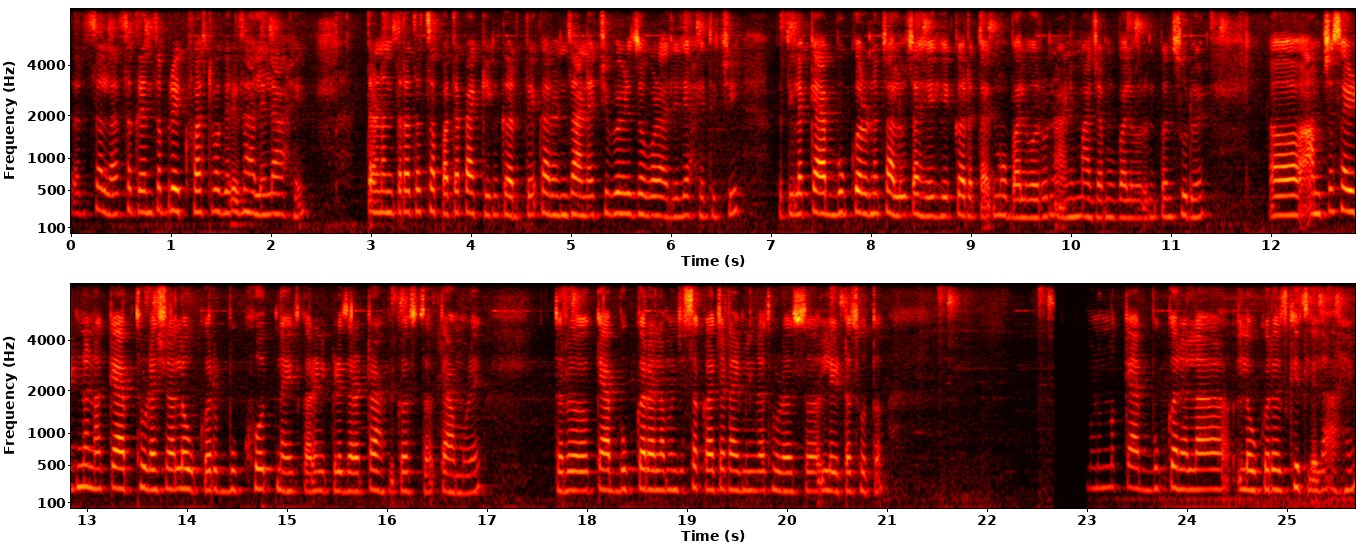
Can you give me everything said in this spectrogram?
तर चला सगळ्यांचा ब्रेकफास्ट वगैरे झालेला आहे. त्यानंतर आता चपात्या पॅकिंग करते कारण जाण्याची वेळ जवळ आलेली आहे तिची. तर तिला कॅब बुक करणं चालूच आहे हे करत आहेत मोबाईलवरून आणि माझ्या मोबाईलवरून पण सुरू आहे. आमच्या साईडनं ना कॅब थोड्याशा लवकर बुक होत नाहीत कारण इकडे जरा ट्रॅफिक असतं त्यामुळे. तर कॅब बुक करायला म्हणजे सकाळच्या टायमिंगला थोडंसं लेटच होतं. म्हणून मग कॅब बुक करायला लवकरच घेतलेला आहे.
